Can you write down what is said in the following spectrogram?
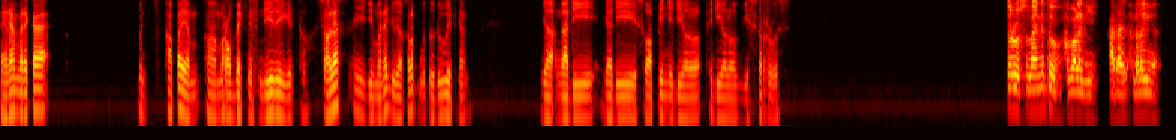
akhirnya mereka apa ya eh, merobeknya sendiri gitu. Soalnya eh, gimana juga klub butuh duit kan. Nggak nggak di nggak disuapin ideolo, ideologis terus. Terus selain itu apa lagi? Ada ada lagi nggak?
